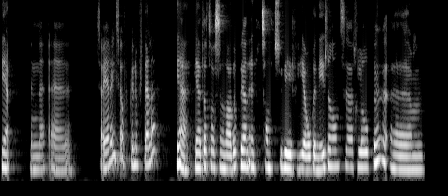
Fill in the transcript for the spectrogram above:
Ja. En, zou jij er iets over kunnen vertellen? Ja, ja, dat was inderdaad ook weer een interessante studie hier ook in Nederland gelopen. Um,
